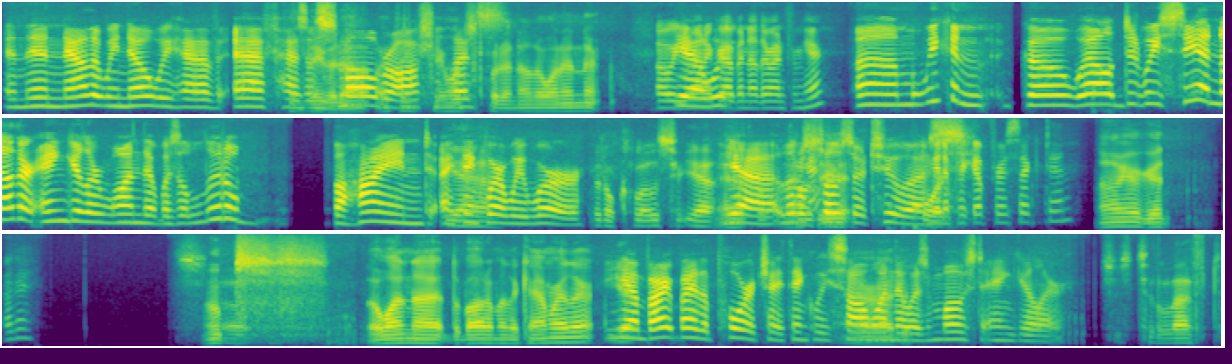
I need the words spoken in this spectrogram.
And then now that we know we have F has Can a leave it small out. I rock, think she wants let's to put another one in there. Oh, you Yeah, want to we- grab another one from here? Um, we can go, well, did we see another angular one that was a little behind, I think, Yeah. where we were? A little closer, yeah. Yeah, Yeah, a little I see it. closer to I'm gonna us. pick up for a sec, Dan. Oh, you're good. So, Oops. The one at the bottom of the camera there? Yeah, right by the porch, I think we saw one Alright. that was most angular. Just to the left. A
